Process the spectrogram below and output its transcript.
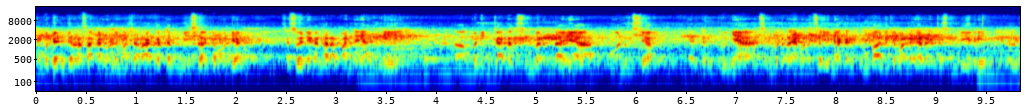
kemudian dirasakan oleh masyarakat dan bisa kemudian sesuai dengan harapannya yakni eh, peningkatan sumber daya manusia dan tentunya sumber daya manusia ini akan kembali kepada daerah itu sendiri lalu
